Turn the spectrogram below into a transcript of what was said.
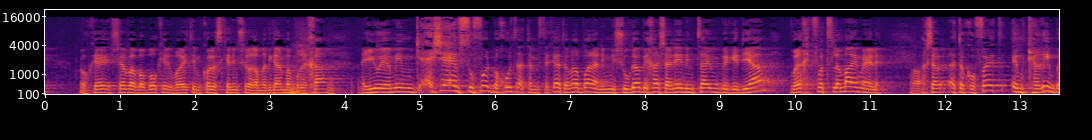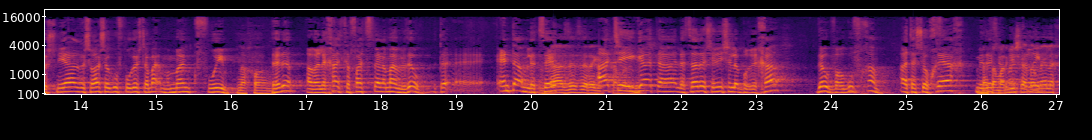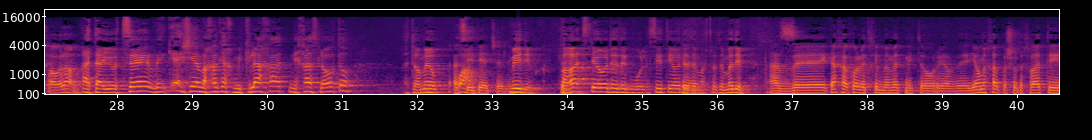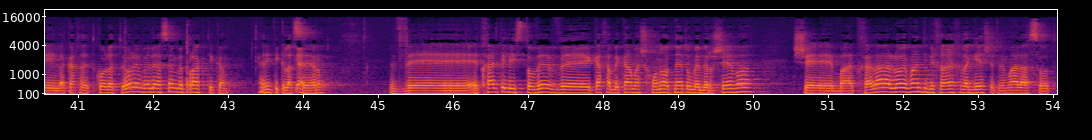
אוקיי? שבע בבוקר כבר הייתי עם כל הזקנים של רמת גן בבריכה. היו ימים, גשם, סופות בחוץ, אתה מסתכל, אתה אומר, בואנה, אני משוגע בכלל שאני נמצא עם בגד ים והולך לקפוץ למים האלה. אה. עכשיו, אתה קופץ, הם קרים, בשנייה הראשונה שהגוף פוגש את המים, המים קפואים. נכון. בסדר? אבל אחד קפצת למים וזהו, אתה, אין טעם לצאת, עד שהגעת לצד השני של הבריכה, זהו, כבר גוף חם. אתה שוכח מזה שאתה מרגיש שאתה מלך העולם. אתה יוצא וגשם, אחר כך מקלחת, נכנס לאוטו, אתה אומר, וואו. עשיתי את שלי. בדיוק. כן. פרצתי עוד איזה גבול, עשיתי עוד כן. איזה משהו, זה מדהים. אז uh, ככה הכל התחיל באמת מתיאוריה, ויום אחד פשוט החלטתי לקחת את כל התיאוריה וליישם בפרקטיקה. קניתי קלסר. כן. והתחלתי להסתובב uh, ככה בכמה שכונות נטו בבאר שבע, שבהתחלה לא הבנתי בכלל איך לגשת ומה לעשות.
